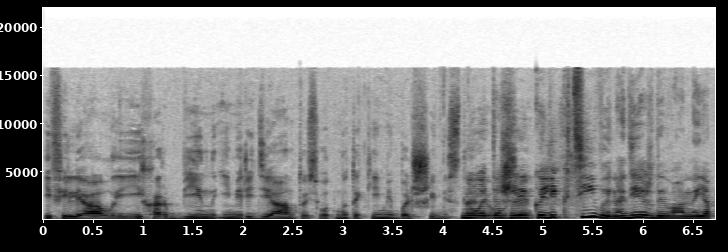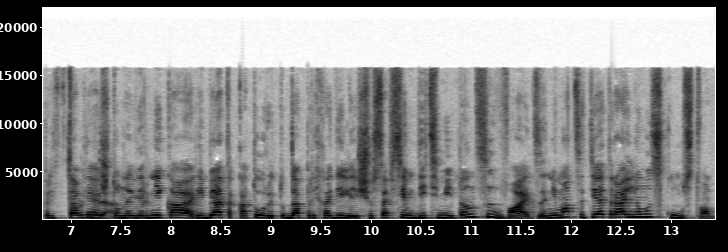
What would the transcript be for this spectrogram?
и филиалы, и Харбин, и Меридиан. То есть вот мы такими большими стали Но это уже. же и коллективы, Надежда Ивановна. Я представляю, Да. что наверняка ребята, которые туда приходили еще совсем детьми, танцевать, заниматься театральным искусством,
